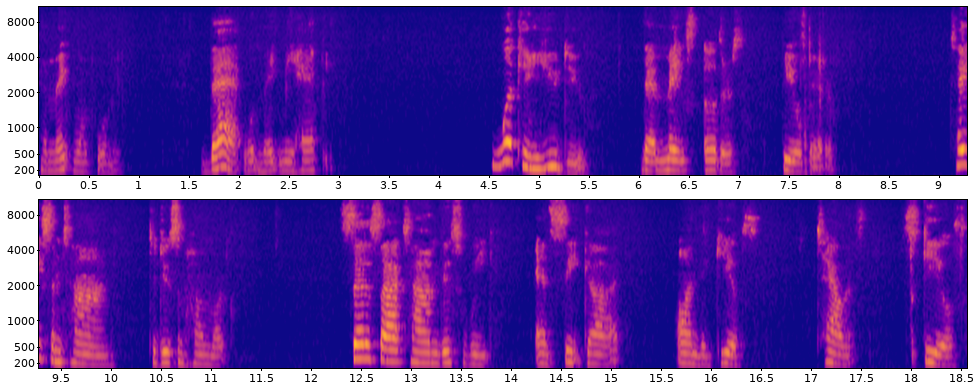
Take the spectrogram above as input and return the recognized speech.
and make one for me. That would make me happy. What can you do that makes others feel better? Take some time to do some homework. Set aside time this week and seek God on the gifts, talents, skills,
